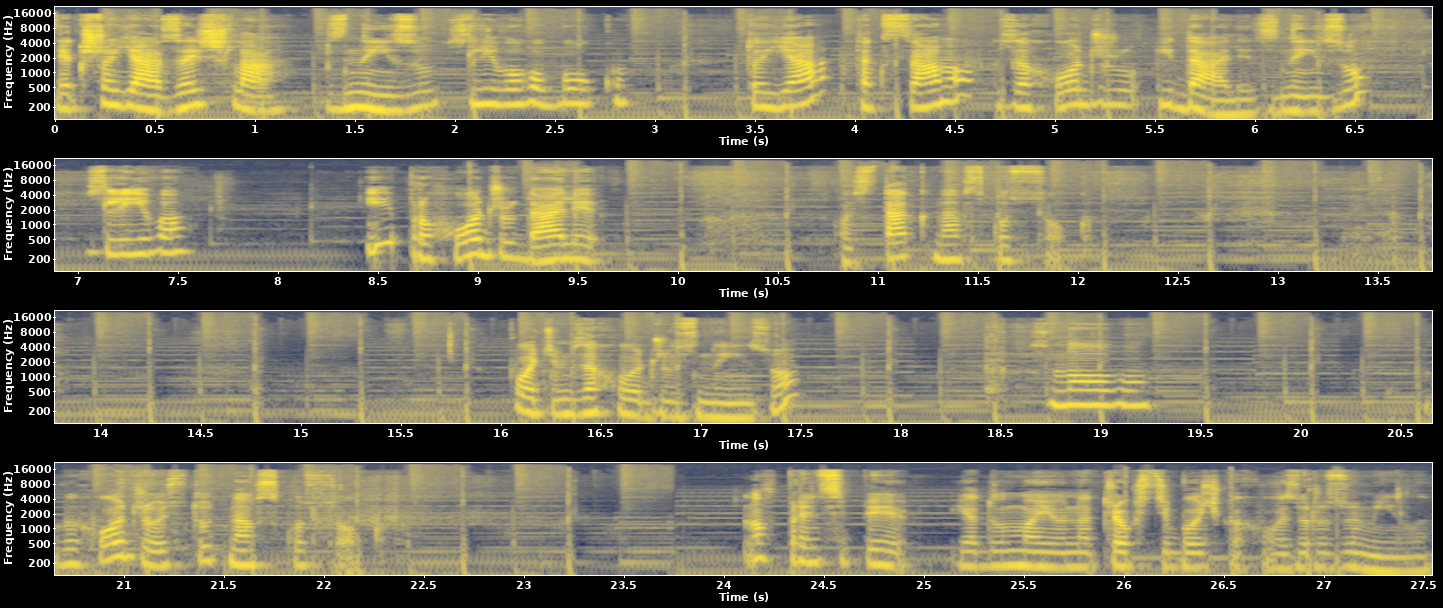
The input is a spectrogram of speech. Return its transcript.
Якщо я зайшла знизу, з лівого боку, то я так само заходжу і далі знизу, зліва, і проходжу далі ось так навскосок. Потім заходжу знизу, знову, виходжу ось тут навскосок. Ну, в принципі, я думаю, на трьох стібочках ви зрозуміли.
